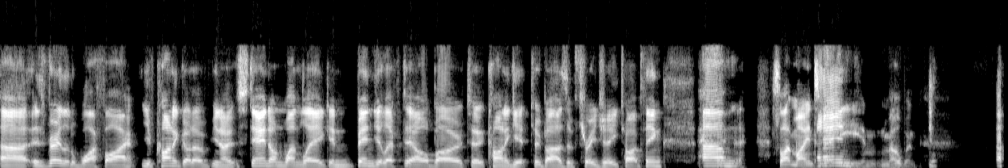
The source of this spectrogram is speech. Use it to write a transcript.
Uh, there's very little Wi-Fi. You've kind of got to, you know, stand on one leg and bend your left elbow to kind of get two bars of 3G type thing. Um, it's like my internet and, here in Melbourne.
